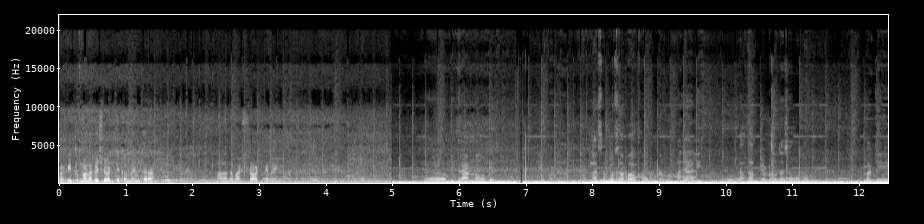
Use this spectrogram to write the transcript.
बाकी तुम्हाला कशी वाटते कमेंट करा. मला तर बादशाह वाटते भाई. मित्रांनो आपला समोसा पाव खाऊन मजा आली. दादांकडनं होता समोसा. बाकी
